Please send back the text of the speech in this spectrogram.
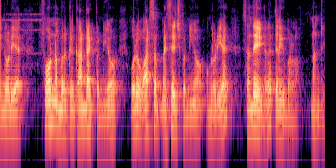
எங்களுடைய ஃபோன் நம்பருக்கு காண்டாக்ட் பண்ணியோ ஒரு வாட்ஸ்அப் மெசேஜ் பண்ணியோ உங்களுடைய சந்தேகங்களை தெளிவு பெறலாம் நன்றி.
